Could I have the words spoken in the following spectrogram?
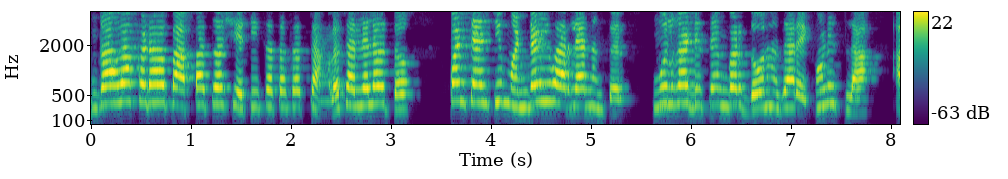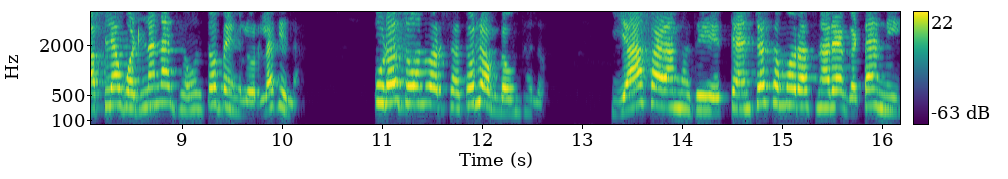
गावाकडं बापाचं शेतीचं तसं चांगलं चाललेलं होतं पण त्यांची मंडळी वारल्यानंतर मुलगा डिसेंबर दोन हजार एकोणीस ला आपल्या वडिलांना घेऊन तो बेंगलोरला गेला. पुढं दोन वर्षाचं लॉकडाऊन झालं. या काळामध्ये त्यांच्यासमोर असणाऱ्या गटांनी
